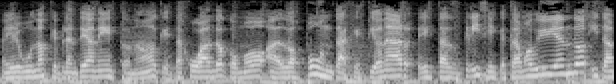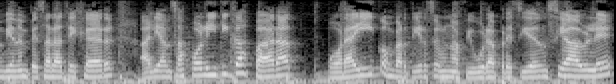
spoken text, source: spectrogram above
hay algunos que plantean esto, ¿no? Que está jugando como a dos puntas, gestionar esta crisis que estamos viviendo y también empezar a tejer alianzas políticas para por ahí convertirse en una figura presidenciable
